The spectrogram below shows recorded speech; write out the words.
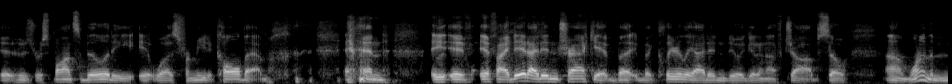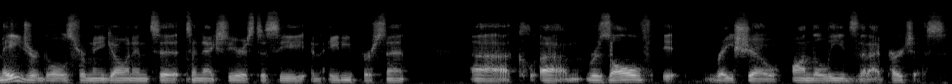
whose responsibility it was for me to call them. And if if i did i didn't track it but but clearly i didn't do a good enough job. So um, one of the major goals for me going into to next year is to see an 80% uh, um, resolve ratio on the leads that I purchase.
